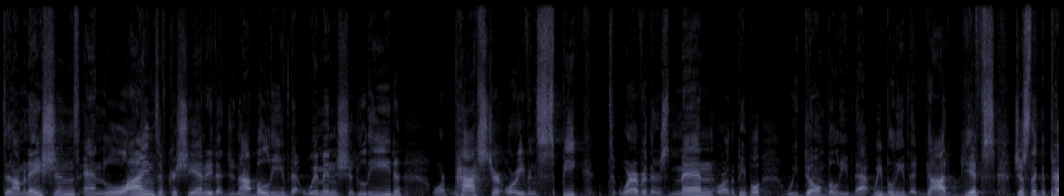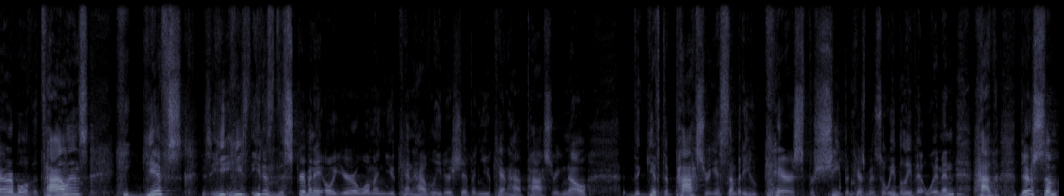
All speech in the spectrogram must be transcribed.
denominations and lines of Christianity that do not believe that women should lead or pastor or even speak wherever there's men or other people. We don't believe that. We believe that God gifts, just like the parable of the talents, He gifts, He, he doesn't discriminate, oh, you're a woman, you can have leadership and you can have pastoring. No, the gift of pastoring is somebody who cares for sheep and cares for. So we believe that women have, there's some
